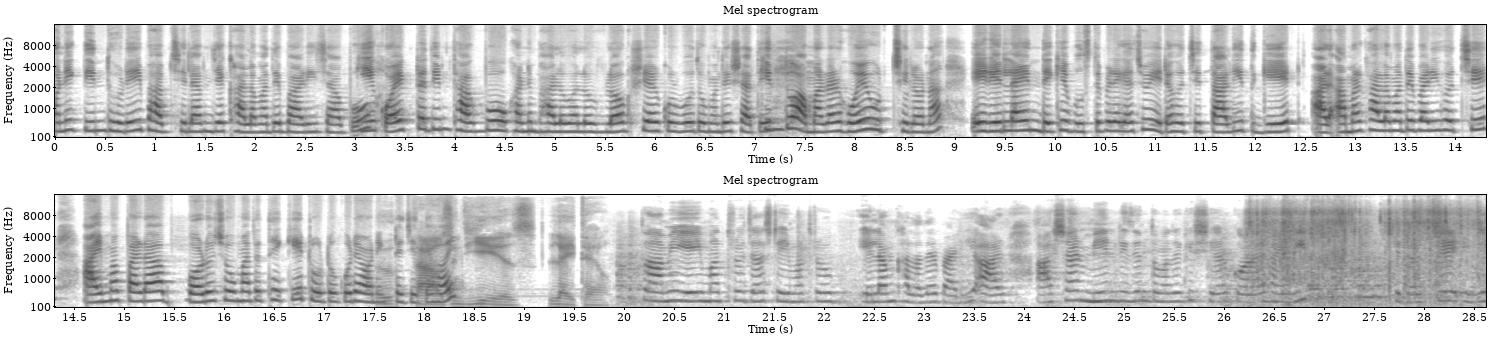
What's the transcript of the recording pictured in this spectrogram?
অনেক দিন ধরেই ভাবছিলাম যে খালামাদের বাড়ি যাব। গিয়ে কয়েকটা দিন থাকব ওখানে ভালো ভালো ব্লগ শেয়ার করব তোমাদের সাথে। কিন্তু আমার আর হয়ে উঠছিল না। এই রেল লাইন দেখে বুঝতে পেরে গেছো এটা হচ্ছে তালিত গেট আর আমার খালামাদের বাড়ি হচ্ছে আইমাপাড়া বড় চৌমাথা থেকে টোটো করে অনেকটা যেতে হয়। তো আমি এই মাত্র জাস্ট এই মাত্র এলাম খালাদের বাড়ি। আর আসার মেন রিজন তোমাদেরকে শেয়ার করাই হয়নি সেটা হচ্ছে এই যে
